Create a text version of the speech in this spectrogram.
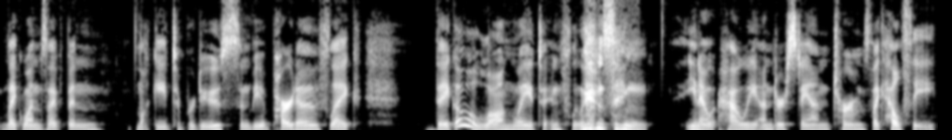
like ones I've been lucky to produce and be a part of, like they go a long way to influencing, you know, how we understand terms like healthy.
